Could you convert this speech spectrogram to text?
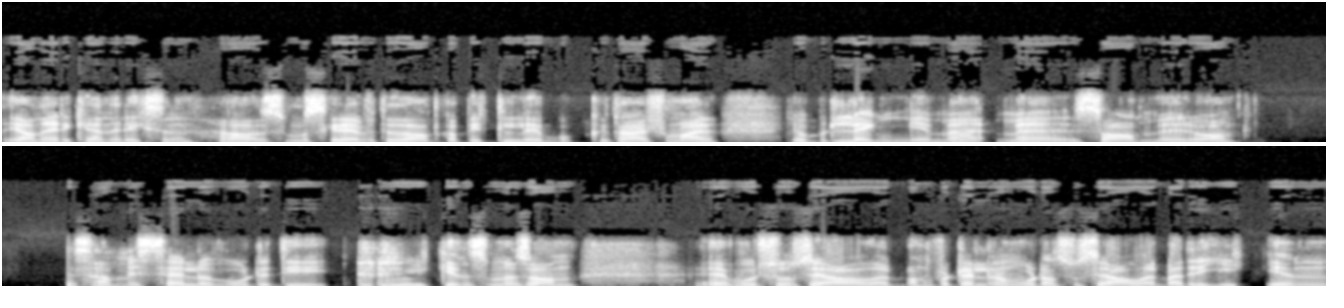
Jan Erik Henriksen, som har skrevet et annet kapittel i boken her, som har jobbet lenge med, med samer og samisk selv, og hvor det de gikk inn som en sånn Eh, hvor sosiale, han forteller om hvordan sosialarbeidere gikk inn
